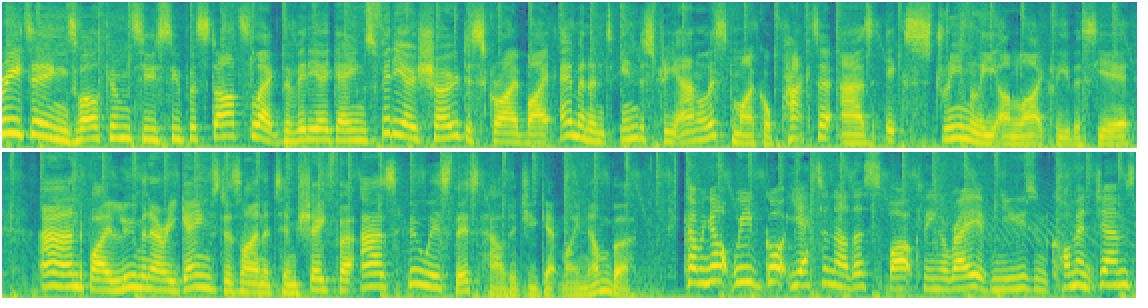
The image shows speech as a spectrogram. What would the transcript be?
Greetings! Welcome to Super Start Select, the video games video show described by eminent industry analyst Michael Pachter as extremely unlikely this year, and by luminary games designer Tim Schafer as Who is this? How did you get my number? Coming up, we've got yet another sparkling array of news and comment gems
